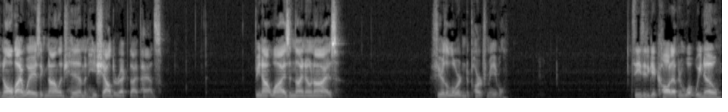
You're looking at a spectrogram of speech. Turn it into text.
in all thy ways acknowledge him, and he shall direct thy paths. Be not wise in thine own eyes. Fear the Lord and depart from evil. It's easy to get caught up in what we know,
